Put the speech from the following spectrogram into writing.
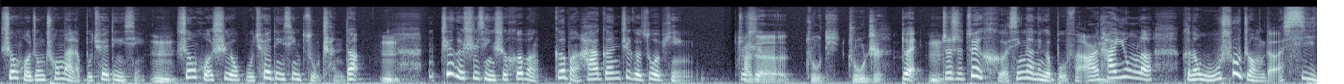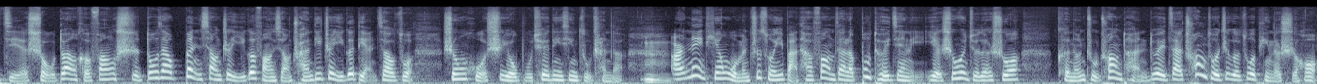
生活中充满了不确定性，嗯，生活是由不确定性组成的，嗯，这个事情是哥本哥本哈根这个作品。它的主题主旨对，就是最核心的那个部分，而他用了可能无数种的细节、手段和方式，都在奔向这一个方向，传递这一个点，叫做生活是由不确定性组成的。嗯，而那天我们之所以把它放在了不推荐里，也是会觉得说，可能主创团队在创作这个作品的时候，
